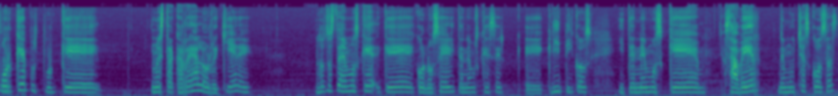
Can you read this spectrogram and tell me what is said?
¿Por qué? Pues porque nuestra carrera lo requiere. Nosotros tenemos que, que conocer y tenemos que ser críticos y tenemos que saber de muchas cosas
